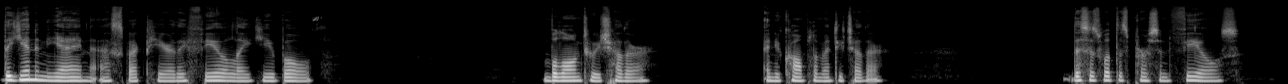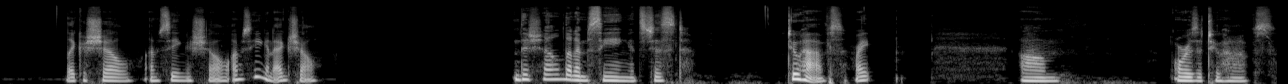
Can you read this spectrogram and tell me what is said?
The yin and yang aspect here, they feel like you both belong to each other and you complement each other. This is what this person feels like a shell. I'm seeing a shell. I'm seeing an eggshell. The shell that I'm seeing, it's just two halves, right? Um, or is it two halves?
